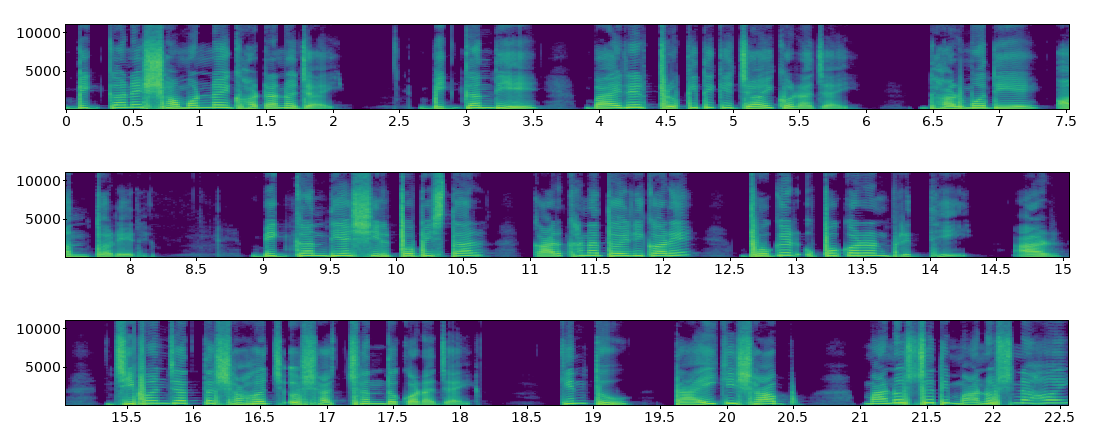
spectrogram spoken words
বিজ্ঞানের সমন্বয় ঘটানো যায়। বিজ্ঞান দিয়ে বাইরের প্রকৃতিকে জয় করা যায়, ধর্ম দিয়ে অন্তরের। বিজ্ঞান দিয়ে শিল্প বিস্তার কারখানা তৈরি করে, ভোগের উপকরণ বৃদ্ধি আর জীবনযাত্রা সহজ ও স্বাচ্ছন্দ্য করা যায়। কিন্তু তাই কি সব? মানুষ যদি মানুষ না হয়,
